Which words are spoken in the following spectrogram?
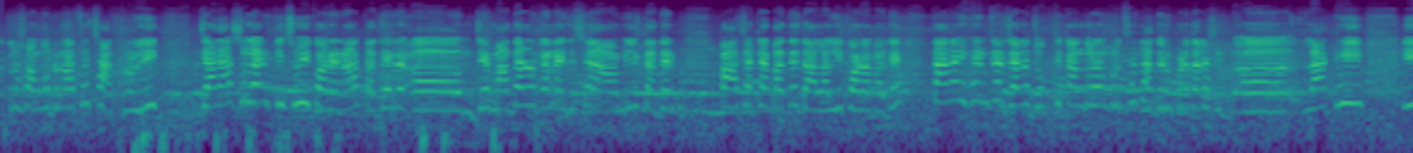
ছাত্র সংগঠন আছে, ছাত্রলীগ, যারা আসলে আর কিছুই করে না। তাদের যে মাদার অর্গানাইজেশন আওয়ামী লীগ, তাদের পাঁচ আটা বাদে, দালালি করা বাদে, তারা এখানকার যারা যৌক্তিক আন্দোলন করছে, তাদের উপরে তারা লাঠি, ই,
